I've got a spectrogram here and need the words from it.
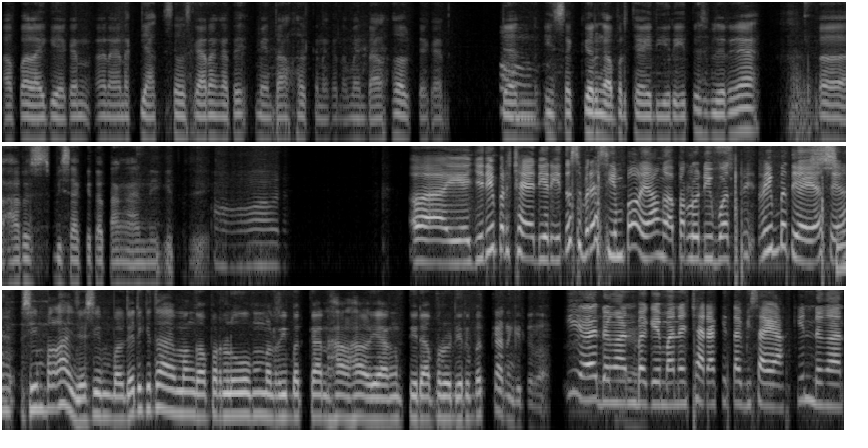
apalagi ya kan anak-anak jaksel sekarang katanya mental health kena kena mental health ya kan dan insecure nggak percaya diri itu sebenarnya eh, harus bisa kita tangani gitu sih Oh, Wah, iya. Jadi percaya diri itu sebenarnya simple ya, nggak perlu dibuat ri- ribet ya, ya. Sim- simple aja simple jadi kita emang nggak perlu meribetkan hal-hal yang tidak perlu diribetkan gitu loh Iya, dengan Iya. bagaimana cara kita bisa yakin dengan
